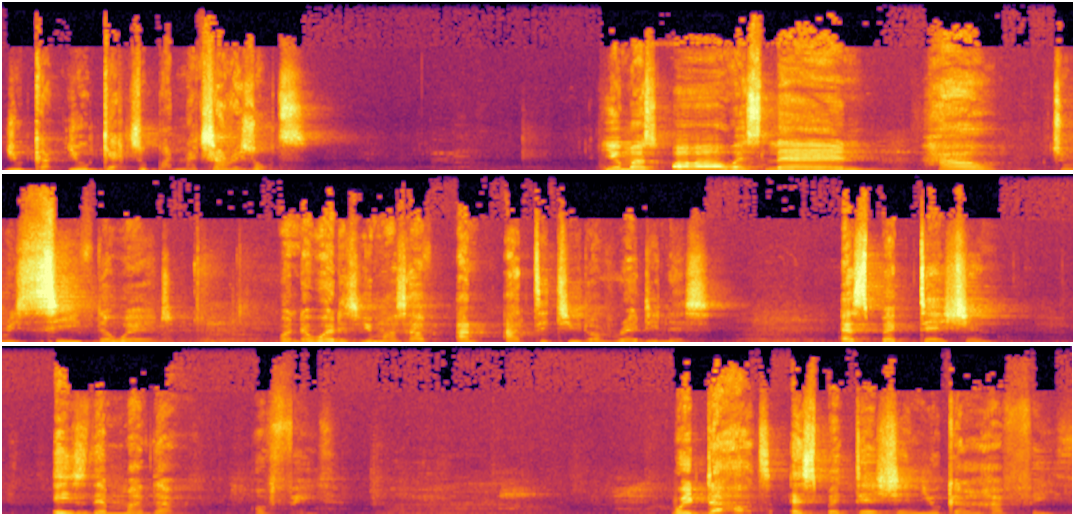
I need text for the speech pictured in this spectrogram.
you can you get supernatural results. You must always learn how to receive the word. When the word is, you must have an attitude of readiness. Expectation is the mother of faith. Without expectation, you can't have faith.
